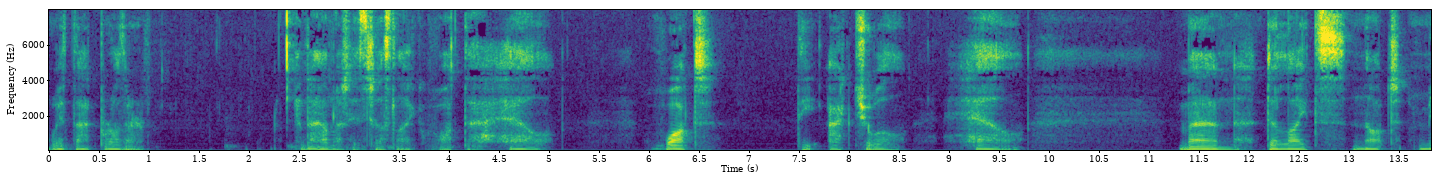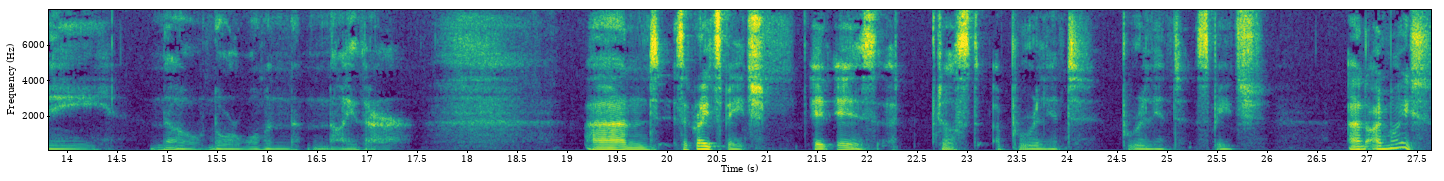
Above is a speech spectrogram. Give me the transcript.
with that brother. And Hamlet is just like, what the hell? What the actual hell? Man delights not me, no, nor woman neither. And it's a great speech. It is a, just a brilliant, brilliant speech. And I might,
